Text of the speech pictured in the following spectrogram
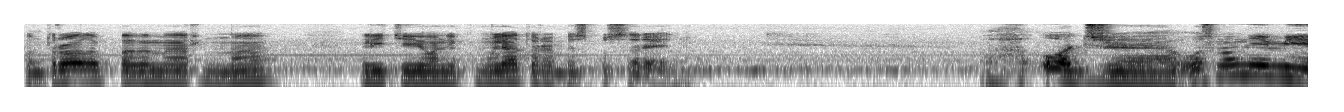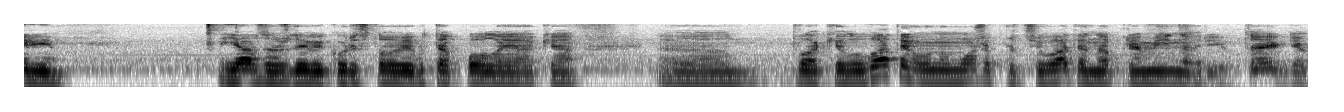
контролер ПВМР на літій-іонні акумулятори безпосередньо. Отже, в основній мірі я завжди використовую те поле, яке е, 2 кВт, воно може працювати на прямий нагрів, так як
